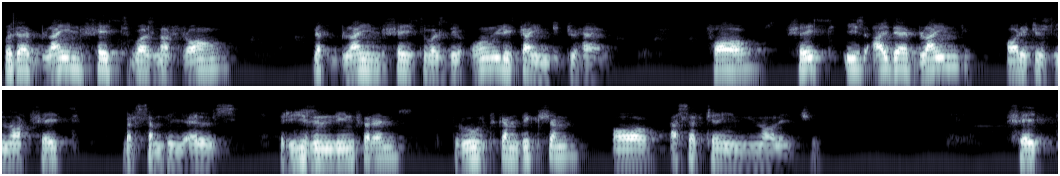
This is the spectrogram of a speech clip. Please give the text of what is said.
whether blind faith was not wrong, that blind faith was the only kind to have. For faith is either blind or it is not faith, but something else, reasoned inference, proved conviction, or ascertained knowledge. Faith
